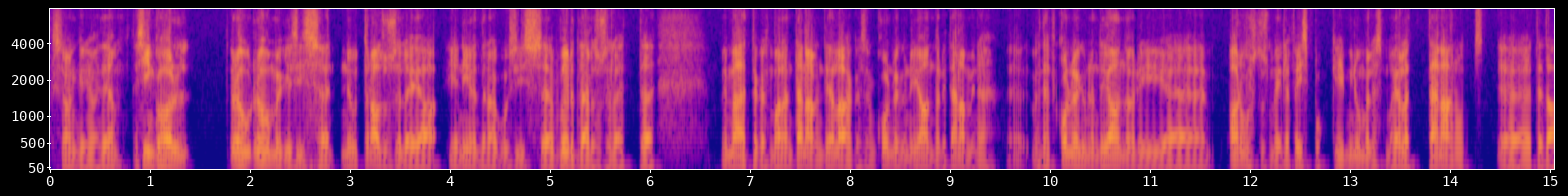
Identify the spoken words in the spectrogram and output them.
see ongi niimoodi jah, siinkohal rõhu, rõhumegi siis äh, neutraalsusele ja, ja nii-öelda nagu siis äh, võrdväärsusele, et äh, ma ei mäleta, kas ma olen tänanud ei ole, aga see on kolmekümne jaanuari tänamine või tähendab kolmekümnenda jaanuari arvustus meile Facebooki. minu meelest ma ei ole tänanud teda,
